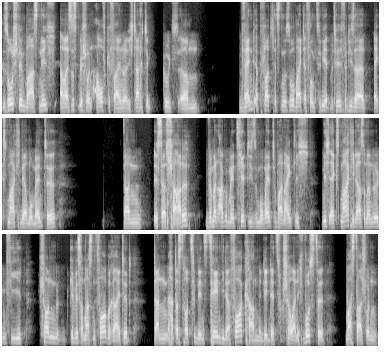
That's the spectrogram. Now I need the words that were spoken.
so schlimm war es nicht, aber es ist mir schon aufgefallen, weil ich dachte, gut, ähm, wenn der Plot jetzt nur so weiter funktioniert, mit Hilfe dieser Ex-Machina-Momente, dann ist das schade. Wenn man argumentiert, diese Momente waren eigentlich nicht Ex-Machina, sondern irgendwie schon gewissermaßen vorbereitet, dann hat das trotzdem den Szenen, die davor kamen, in denen der Zuschauer nicht wusste, was da schon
